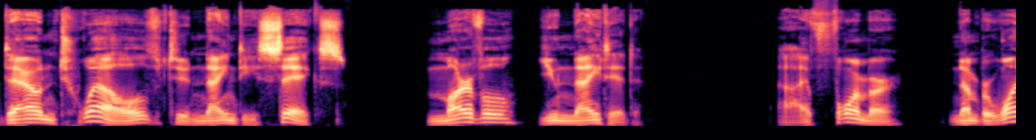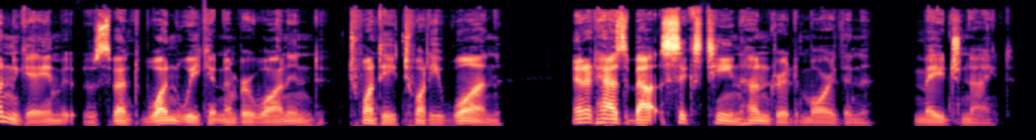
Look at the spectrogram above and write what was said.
Down 12 to 96, Marvel United, a former number one game. It was spent one week at number one in 2021 and it has about 1,600 more than Mage Knight.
